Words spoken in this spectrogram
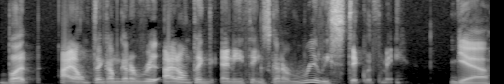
but I don't think I'm gonna. Re- I don't think anything's gonna really stick with me. Yeah,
